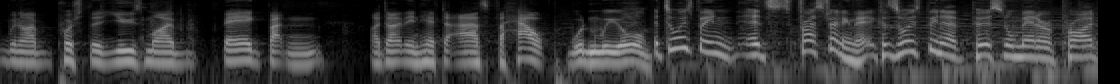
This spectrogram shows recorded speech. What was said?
when I push the use my bag button, I don't then have to ask for help. Wouldn't we all? It's always been it's frustrating that because it's always been a personal matter of pride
